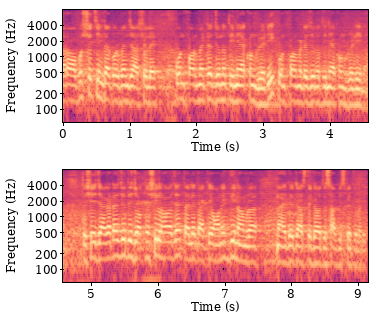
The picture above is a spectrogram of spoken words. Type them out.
তারা অবশ্যই চিন্তা করবেন যে আসলে কোন ফর্মেটের জন্য তিনি এখন রেডি কোন ফর্মেটের জন্য তিনি এখন রেডি না। তো সেই জায়গাটায় যদি যত্নশীল হওয়া যায়, তাহলে তাকে অনেক দিন আমরা নাহিদের কাছ থেকে হয়তো সার্ভিস পেতে পারি।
